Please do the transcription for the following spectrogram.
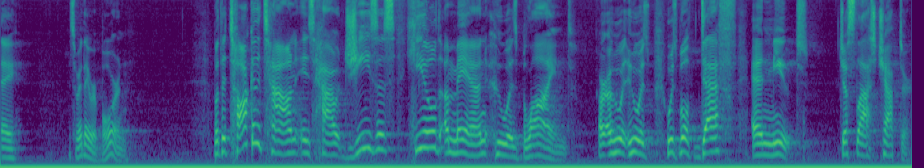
they, it's where they were born. But the talk of the town is how Jesus healed a man who was blind, or who, who, was, who was both deaf and mute, just last chapter.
